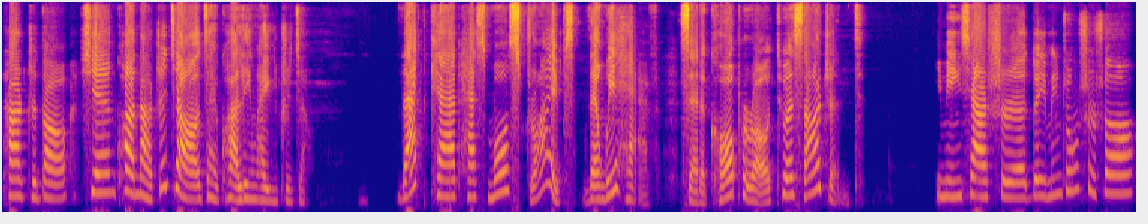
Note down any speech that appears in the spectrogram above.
他知道先跨哪只脚，再跨另外一只脚。That cat has more stripes than we have, said a corporal to a sergeant. 一名下士对一名中士说：“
